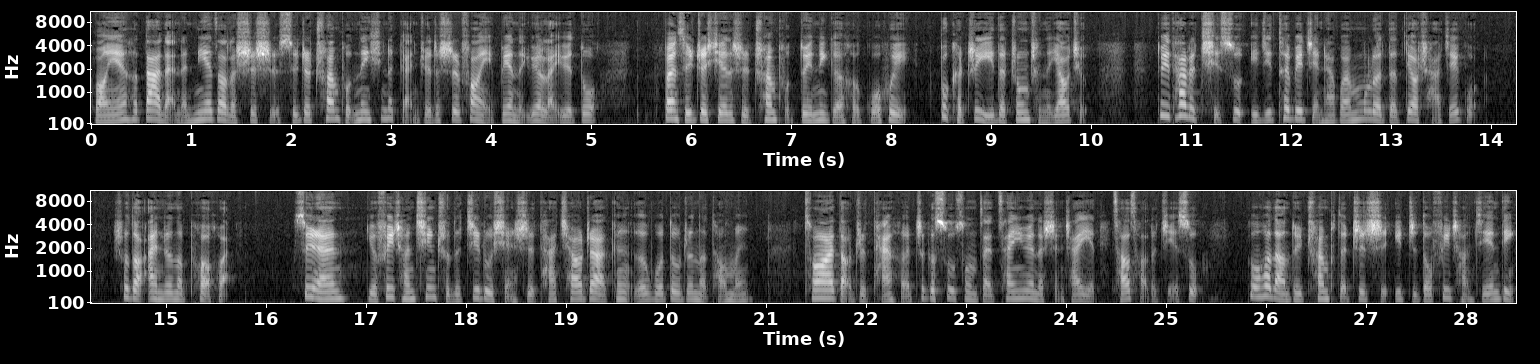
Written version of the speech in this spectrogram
谎言和大胆的捏造的事实，随着川普内心的感觉的释放也变得越来越多。伴随这些的是川普对内阁和国会不可质疑的忠诚的要求，对他的起诉以及特别检察官穆勒的调查结果受到暗中的破坏。虽然有非常清楚的记录显示他敲诈跟俄国斗争的同盟，从而导致弹劾这个诉讼在参议院的审查也草草的结束。共和党对川普的支持一直都非常坚定。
